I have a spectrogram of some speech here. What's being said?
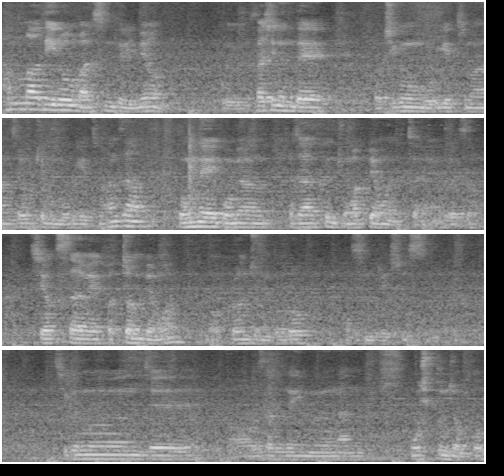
한마디로 말씀드리면 그 사시는데 뭐 지금은 모르겠지만 세월 쪽은 모르겠지만 항상 동네에 보면 가장 큰 종합병원 있잖아요. 그래서 지역사회 거점병원 뭐 그런 정도로 말씀드릴 수 있습니다. 지금은 이제 50분 정도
